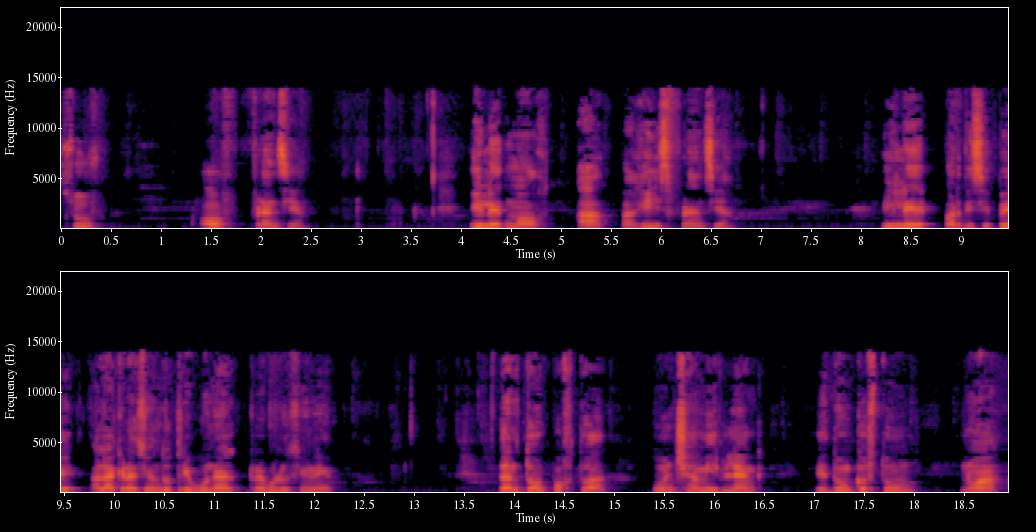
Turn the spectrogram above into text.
sous of France. Il est mort à Paris, France. Il a participé à la création du tribunal révolutionnaire. Danton portait un chemise blanc et un costume noir,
